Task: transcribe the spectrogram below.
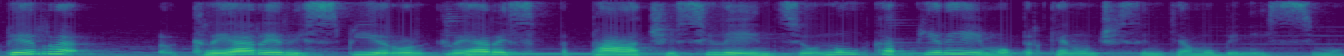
per creare respiro, creare pace, silenzio, non capiremo perché non ci sentiamo benissimo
